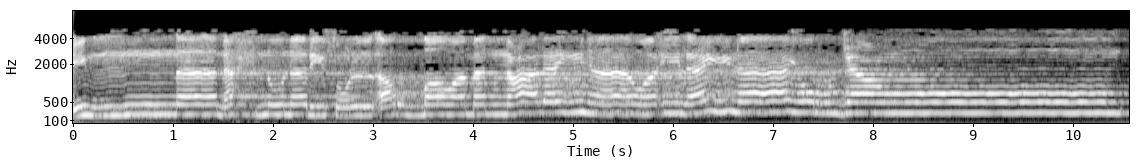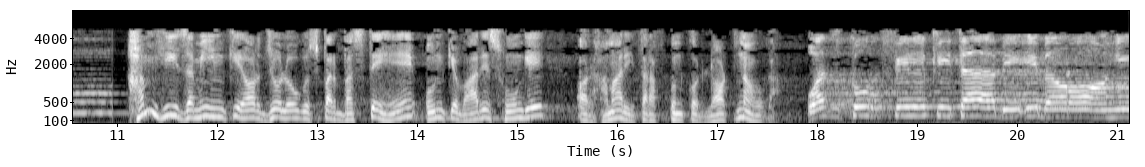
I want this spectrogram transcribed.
إنا نحن نرث الأرض ومن عليها وإلينا يرجعون ہم ہی زمین کے اور جو لوگ اس پر بستے ہیں ان کے وارث ہوں گے اور ہماری طرف ان کو لوٹنا ہوگا۔ واذكر في الكتاب إبراهيم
